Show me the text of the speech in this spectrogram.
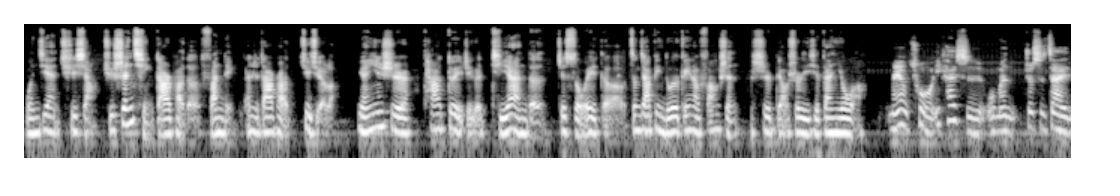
文件去想去申请 DARPA 的 funding，但是 DARPA 拒绝了，原因是他对这个提案的这所谓的增加病毒的 gain of function 是表示了一些担忧啊。没有错，一开始我们就是在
